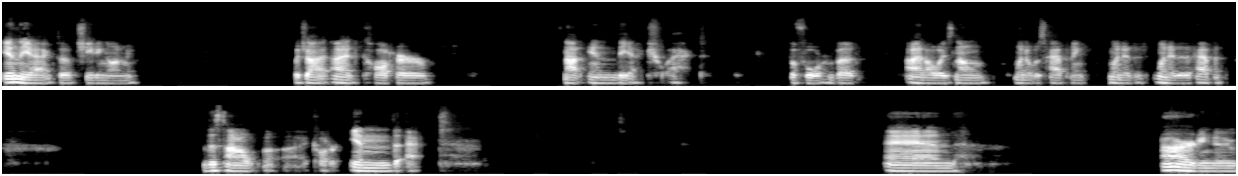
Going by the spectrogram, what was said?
in the act of cheating on me, which I, I had caught her not in the actual act before, but I had always known when it was happening, when it when it had happened. This time I, uh, I caught her in the act. And I already knew.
